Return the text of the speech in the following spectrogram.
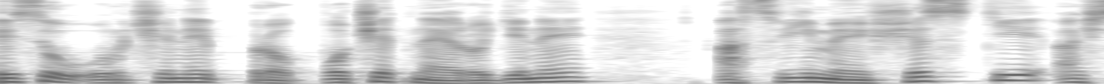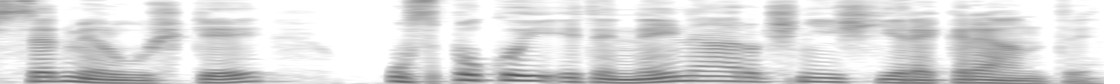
Ty jsou určeny pro početné rodiny a svými šesti až sedmi lůžky uspokojí i ty nejnáročnější rekreanty.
